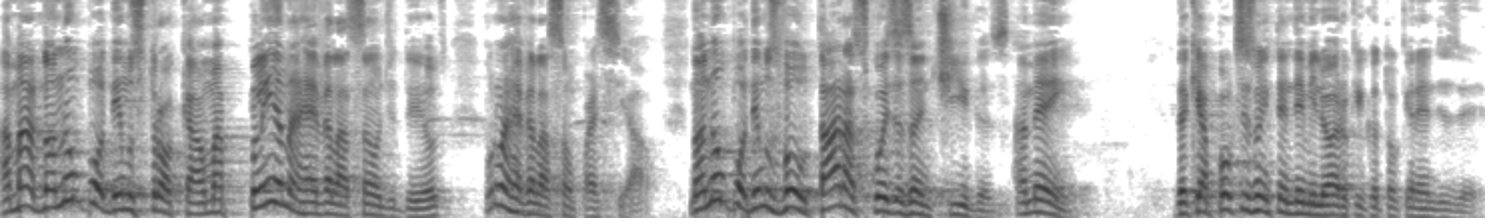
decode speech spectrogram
Amado, nós não podemos trocar uma plena revelação de Deus por uma revelação parcial. Nós não podemos voltar às coisas antigas. Amém? Daqui a pouco vocês vão entender melhor o que eu estou querendo dizer.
